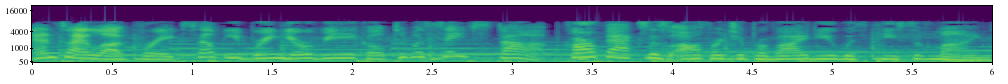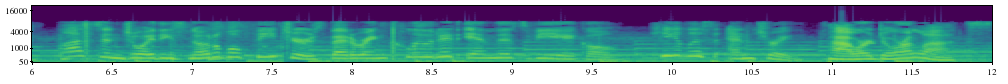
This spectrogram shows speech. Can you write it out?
Anti-lock brakes help you bring your vehicle to a safe stop. Carfax is offered to provide you with peace of mind. Plus, enjoy these notable features that are included in this vehicle. Keyless entry, power door locks,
